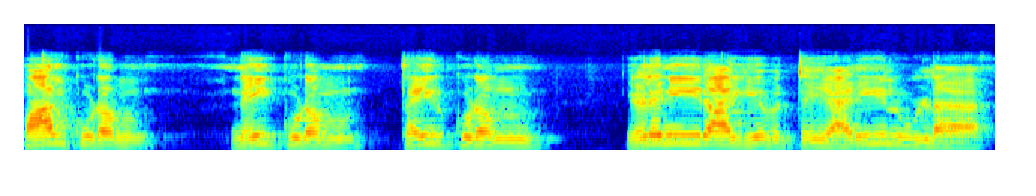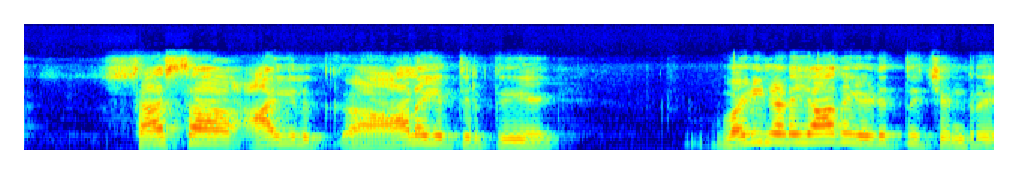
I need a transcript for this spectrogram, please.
பால் குடம் நெய்க்குடம் தயிர்க்குடம் இளநீர் ஆகியவற்றை அருகில் உள்ள சாஸ்தா ஆயிலுக்கு ஆலயத்திற்கு வழிநடையாக எடுத்து சென்று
